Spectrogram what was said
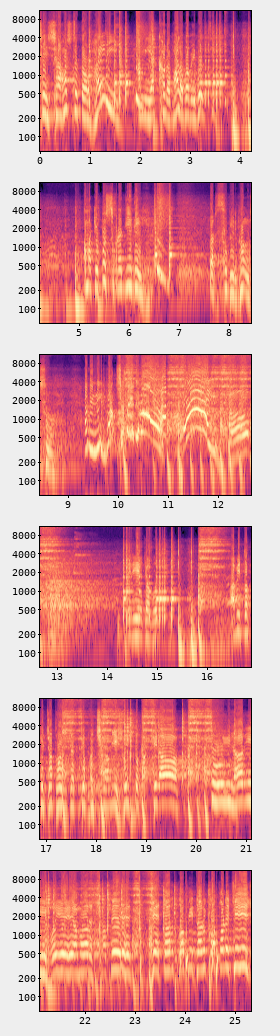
সেই সাহস তো তোর হয়নি। আমি এখনও ভালোভাবে বলছি। আমাকে পুষ্পটা দিয়ে দে। তোর সুবীর বংশ। আমি নির্বংশ করে দিব। বেরিয়ে যা আমি তোকে যতই দেখতে পাচ্ছি আমি সইতে পারছি না। তুই নারী হয়ে আমার সাথে যে তর্ক বিতর্ক করেছিস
